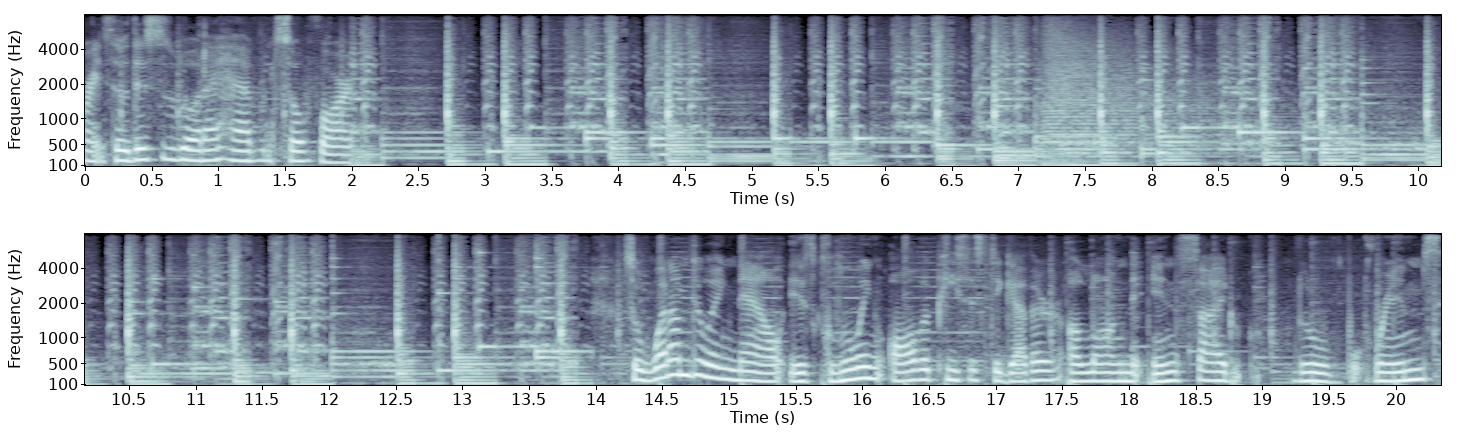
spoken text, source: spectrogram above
All right, so this is what I have so far. So what I'm doing now is gluing all the pieces together along the inside little rims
